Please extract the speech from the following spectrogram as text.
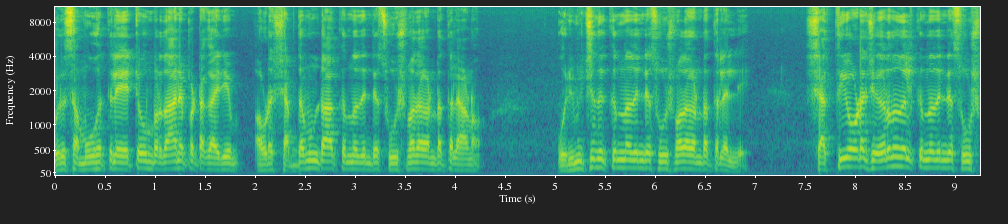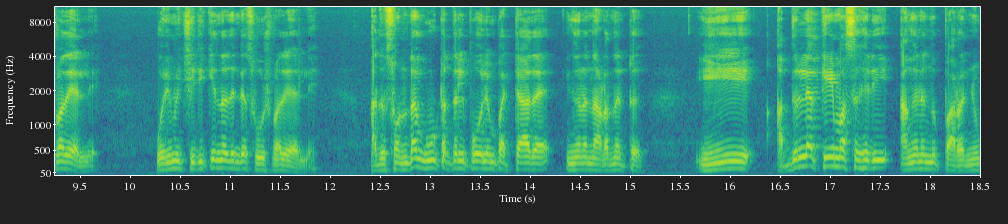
ഒരു സമൂഹത്തിലെ ഏറ്റവും പ്രധാനപ്പെട്ട കാര്യം അവിടെ ശബ്ദമുണ്ടാക്കുന്നതിന്റെ സൂക്ഷ്മത കണ്ടെത്തലാണോ ഒരുമിച്ച് നിൽക്കുന്നതിന്റെ സൂക്ഷ്മത കണ്ടെത്തലല്ലേ ശക്തിയോടെ ചേർന്ന് നിൽക്കുന്നതിന്റെ സൂക്ഷ്മതയല്ലേ? ഒരുമിച്ചിരിക്കുന്നതിന്റെ സൂക്ഷ്മതയല്ലേ? അത് സ്വന്തം കൂട്ടത്തിൽ പോലും പറ്റാതെ ഇങ്ങനെ നടന്നിട്ട് ഈ അബ്ദുൽ ഹക്കീം അസഹരി അങ്ങനെയൊന്ന് പറഞ്ഞു.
